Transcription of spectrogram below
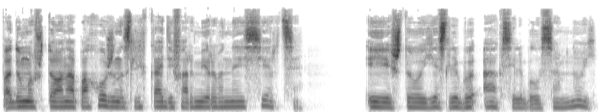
подумав, что она похожа на слегка деформированное сердце, и что если бы Аксель был со мной,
